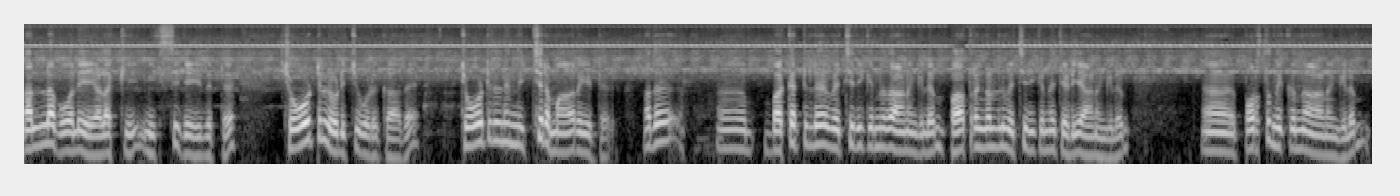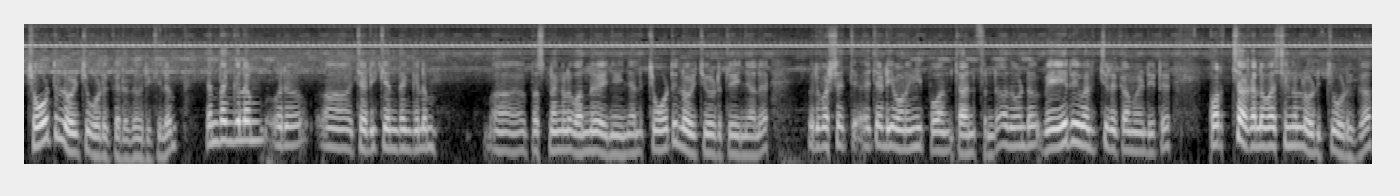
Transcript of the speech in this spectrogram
നല്ല പോലെ ഇളക്കി മിക്സ് ചെയ്തിട്ട് ചോട്ടിൽ ഒഴിച്ചു കൊടുക്കാതെ ചോട്ടിൽ നിന്ന് ഇച്ചിരി മാറിയിട്ട് അത് ബക്കറ്റിൽ വെച്ചിരിക്കുന്നതാണെങ്കിലും പാത്രങ്ങളിൽ വെച്ചിരിക്കുന്ന ചെടിയാണെങ്കിലും പുറത്ത് നിൽക്കുന്നതാണെങ്കിലും ചോട്ടിൽ ഒഴിച്ചു കൊടുക്കരുത് ഒരിക്കലും. എന്തെങ്കിലും ഒരു ചെടിക്ക് എന്തെങ്കിലും പ്രശ്നങ്ങൾ വന്നു കഴിഞ്ഞ് കഴിഞ്ഞാൽ ചോട്ടിൽ ഒഴിച്ചു കൊടുത്തു കഴിഞ്ഞാൽ ഒരു പക്ഷേ ചെടി ഉണങ്ങിപ്പോകാൻ ചാൻസ് ഉണ്ട് അതുകൊണ്ട് വേര് വലിച്ചെടുക്കാൻ വേണ്ടിയിട്ട് കുറച്ച് അകലവശങ്ങളിൽ ഒടിച്ചു കൊടുക്കുക.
